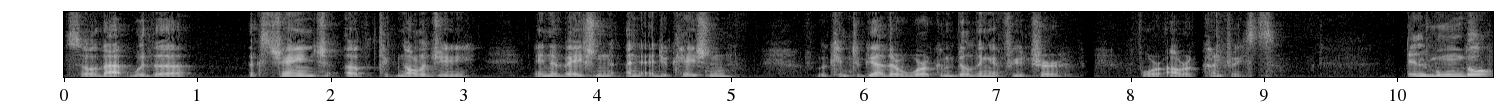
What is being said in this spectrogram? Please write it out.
so that with the exchange of technology, innovation, and education, we can together work on building a future for our countries. El mundo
